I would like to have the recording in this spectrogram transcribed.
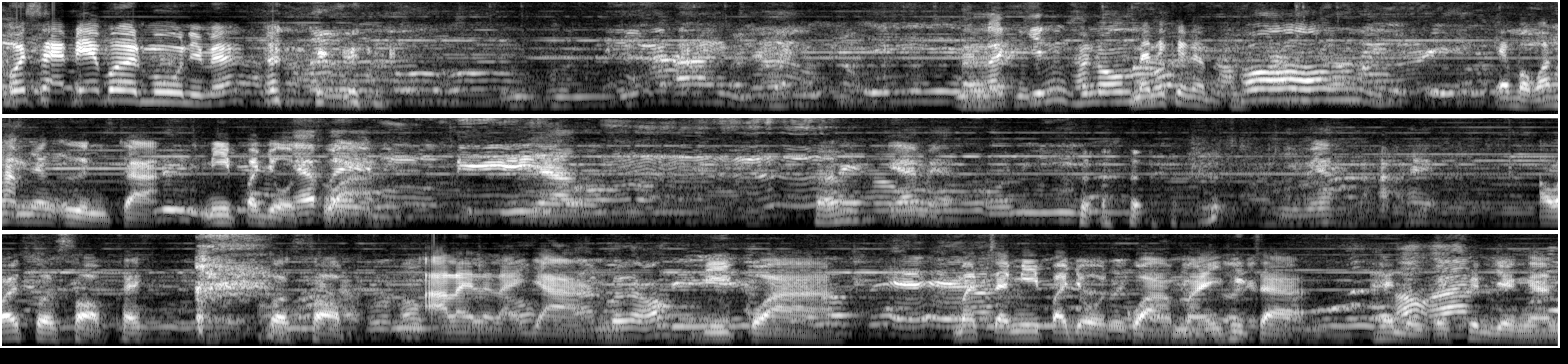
โอ้ยแสบเด้เบิร์นมูนี่ไหมอะไรกินขนมไม่ได้ขึ้นแบบทองแกบอกว่าทำอย่างอื่นจะมีประโยชน์กว่าอย่างฮะแย่แม่มีไหมให้เอาไว้ตรวจสอบใครตรวจสอบอะไรหลาย ๆ อย่าง ดีกว่า มันจะมีประโยชน์กว่าไหมที่จะให้หนูไปขึ้นอย่างนั้น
